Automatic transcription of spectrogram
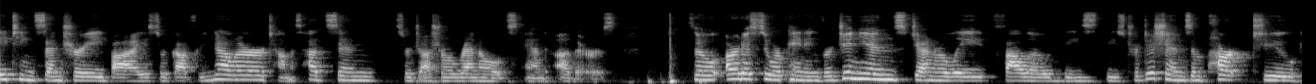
18th century by Sir Godfrey Kneller, Thomas Hudson, Sir Joshua Reynolds, and others. So artists who were painting Virginians generally followed these, these traditions in part to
